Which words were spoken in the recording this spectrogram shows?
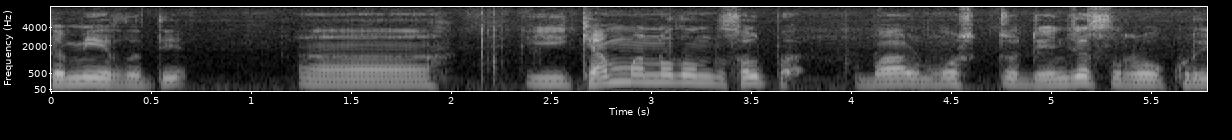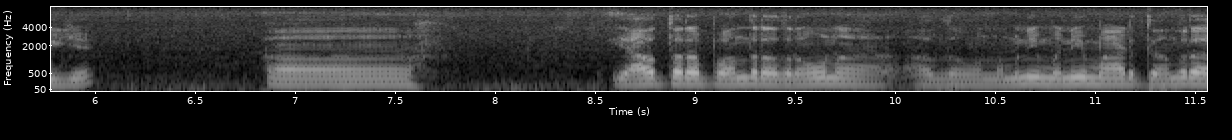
ಕಮ್ಮಿ ಇರ್ತೈತಿ. ಈ ಕೆಮ್ಮು ಅನ್ನೋದೊಂದು ಸ್ವಲ್ಪ ಭಾಳ ಮೋಸ್ಟ್ ಡೇಂಜರ್ಸ್ ರೋಗ ಕುರಿಗೆ. ಯಾವ ಥರಪ್ಪ ಅಂದ್ರೆ ಅದ್ರ ಅವನ ಅದು ಮನೆ ಮನೆ ಮಾಡ್ತೀವಿ ಅಂದ್ರೆ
